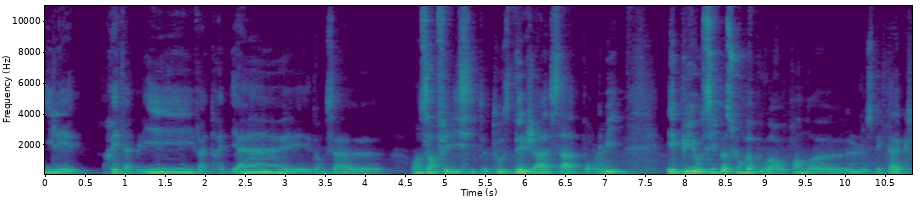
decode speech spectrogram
il est rétabli, il va très bien, et donc ça, on s'en félicite tous déjà, ça pour lui. Et puis aussi parce qu'on va pouvoir reprendre euh, le spectacle.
